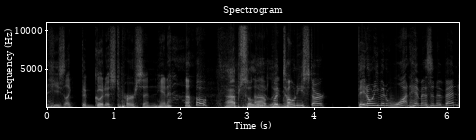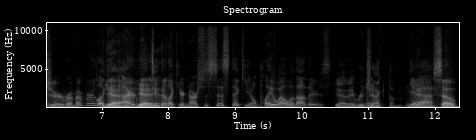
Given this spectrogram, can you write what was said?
he's like the goodest person, you know? Absolutely. Uh, but man. Tony Stark, they don't even want him as an Avenger. Remember, like in Iron yeah, Man Two, they're like you're narcissistic. You don't play well with others. Yeah, they reject them. Yeah. So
